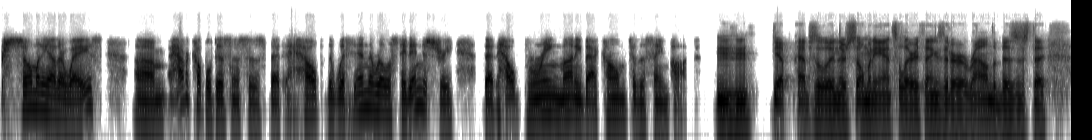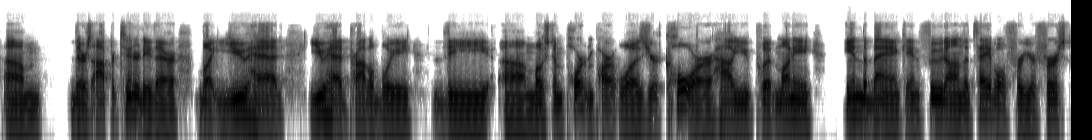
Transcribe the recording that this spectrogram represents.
There's so many other ways. Um, have a couple businesses that help the, within the real estate industry that help bring money back home to the same pot. Mm-hmm. Yep, absolutely. And there's so many ancillary things that are around the business that um, there's opportunity there. But you had you had probably the um, most important part was your core, how you put money in the bank and food on the table for your first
